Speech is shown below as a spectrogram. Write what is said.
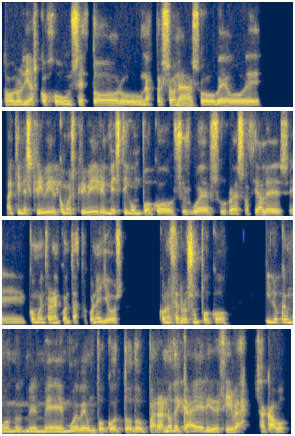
todos los días cojo un sector o unas personas o veo eh, a quién escribir, cómo escribir, investigo un poco sus webs, sus redes sociales, eh, cómo entrar en contacto con ellos, conocerlos un poco. Y lo que me, mueve un poco todo para no decaer y decir, se acabó,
